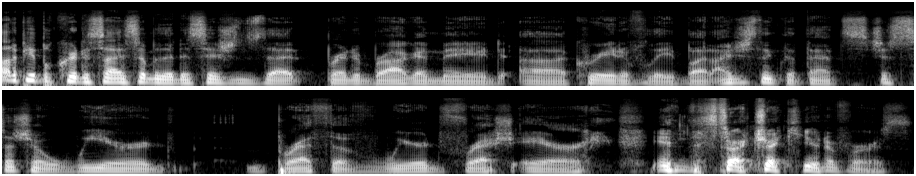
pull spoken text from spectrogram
lot of people criticize some of the decisions that Brannon Braga made uh, creatively, but I just think that that's just such a weird breath of weird fresh air in the Star Trek universe.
